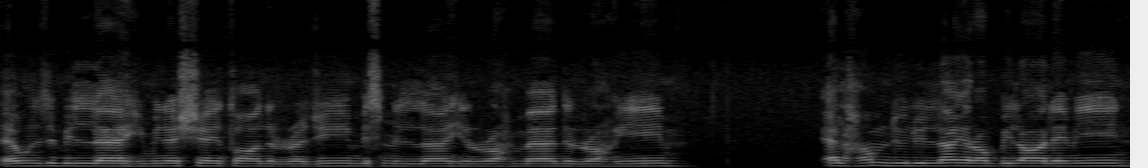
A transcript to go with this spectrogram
Euzu billahi mineşşeytanirracim. Bismillahirrahmanirrahim. Elhamdülillahi rabbil alamin.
